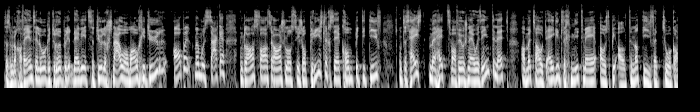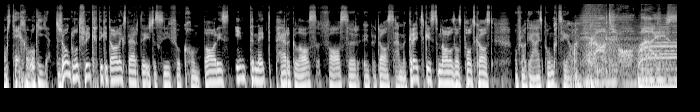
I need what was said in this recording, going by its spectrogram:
dass man noch Fernsehen schauen kann, dann wird es natürlich schnell auch mal ein teurer. Aber man muss sagen, ein Glasfaseranschluss ist auch preislich sehr kompetitiv. Und das heisst, man hat zwar viel schnelles Internet, aber man zahlt eigentlich nicht mehr als bei alternativen Zugangstechnologien. Jean-Claude Frick, Digitalexperte, ist das von Comparis. Internet per Glasfaser. Über das haben wir geredet. Gibt es zum Nachlass als Podcast auf radio1.ch. Radio 1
